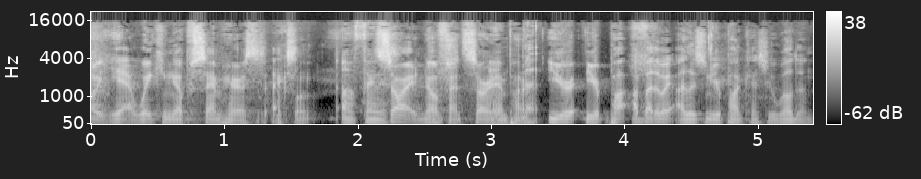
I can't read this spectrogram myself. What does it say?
Oh yeah, waking up with Sam Harris is excellent. Oh, famous. Sorry, no offense. Sorry, Empire. You're, you're. po- By the way, I listen to your podcast. too. Well done.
